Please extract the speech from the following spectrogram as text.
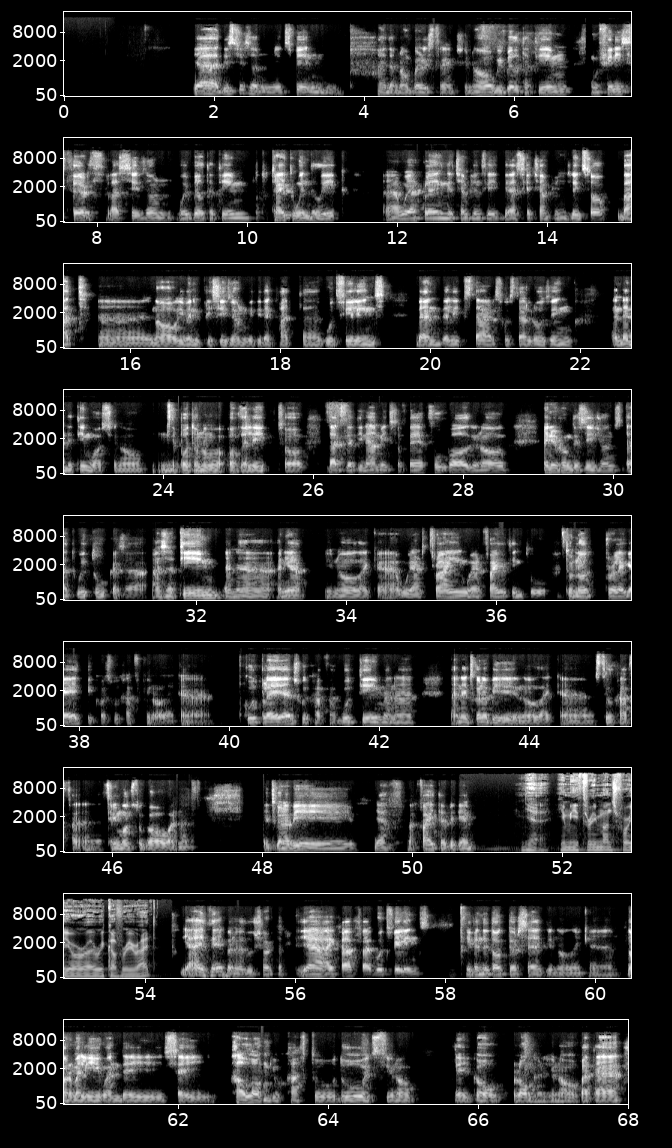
Yeah, this season it's been I don't know, very strange. You know, we built a team. We finished third last season. We built a team to try to win the league. Uh, we are playing the Champions League, the Asia Champions League. So, but uh, you know, even in preseason, we didn't have uh, good feelings. Then the league starts, we start losing. and then the team was you know the bottom of, the league so that's the dynamics of the football you know many wrong decisions that we took as a as a team and uh, and yeah you know like uh, we are trying we are fighting to to not relegate because we have you know like uh, good players we have a good team and uh, and it's gonna be you know like uh, still have uh, three months to go and uh, it's gonna be yeah a fight every game. Yeah you mean three months for your uh, recovery right? Yeah i think i'm gonna do shorter. Yeah i have uh, good feelings even the doctor said you know like uh, normally when they say how long you have to do it's you know they go longer you know but uh,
